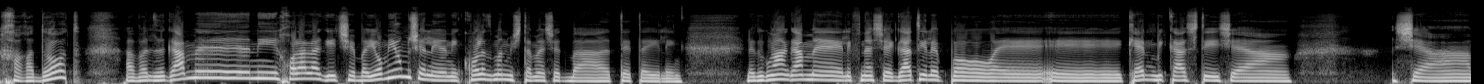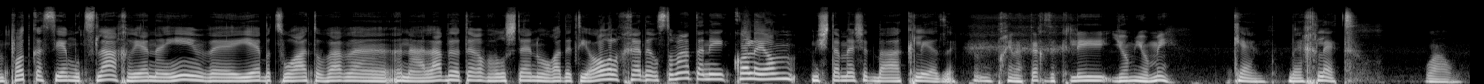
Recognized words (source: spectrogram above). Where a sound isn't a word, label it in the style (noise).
חרדות, אבל זה גם, אני יכולה להגיד שביום יום שלי אני כל הזמן משתמשת בתטא הילינג. לדוגמה, גם לפני שהגעתי לפה, כן ביקשתי שה... שהפודקאסט יהיה מוצלח ויהיה נעים ויהיה בצורה הטובה והנעלה ביותר עבור שתינו, הורדתי אור לחדר, זאת אומרת, אני כל היום משתמשת בכלי הזה. מבחינתך זה כלי יומיומי. כן, בהחלט. וואו.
